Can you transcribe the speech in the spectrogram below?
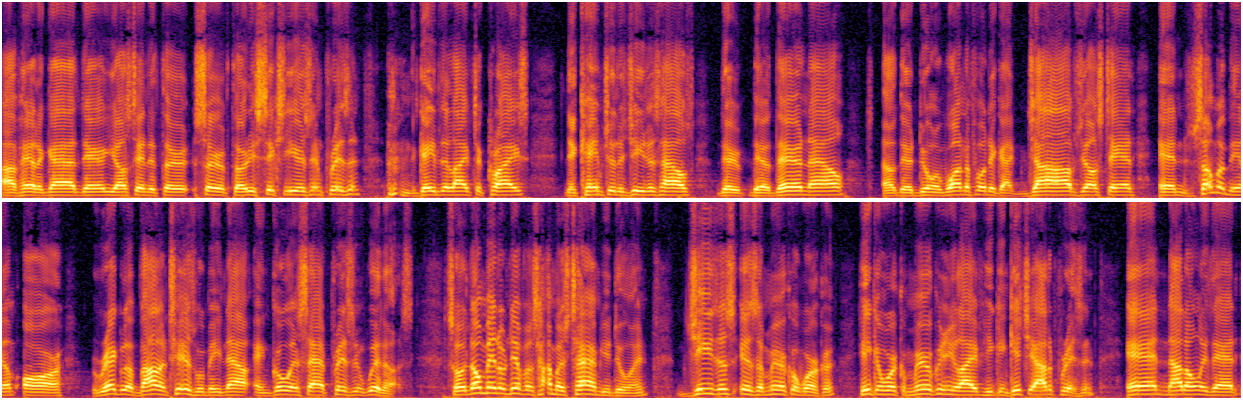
I've had a guy there, y'all said that served 36 years in prison, gave their life to Christ, they came to the Jesus house. They're, they're there now. Uh, they're doing wonderful. They got jobs, you understand? And some of them are regular volunteers with me now and go inside prison with us. So it don't make no difference how much time you're doing. Jesus is a miracle worker. He can work a miracle in your life. He can get you out of prison. And not only that,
